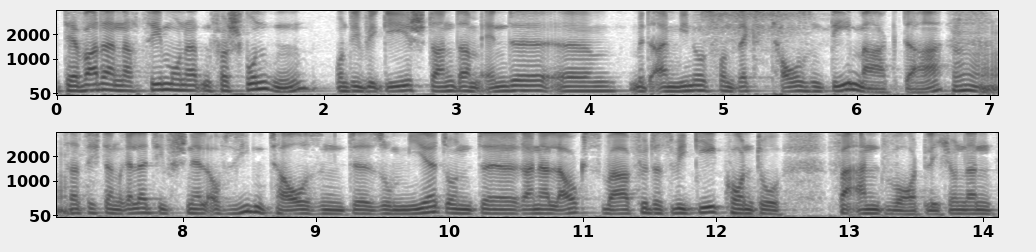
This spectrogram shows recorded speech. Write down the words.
der war dann nach zehn Monaten verschwunden und die WG stand am Ende ähm, mit einem Minus von 6.000 D-Mark da. Ah. Das hat sich dann relativ schnell auf 7.000 äh, summiert und äh, Rainer Laux war für das WG-Konto verantwortlich und dann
